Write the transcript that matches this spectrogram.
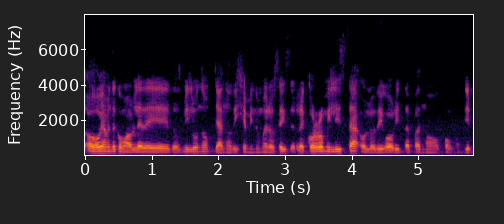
obviamente como hablé de 2001, ya no dije mi número 6. ¿Recorro mi lista o lo digo ahorita para no confundir?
